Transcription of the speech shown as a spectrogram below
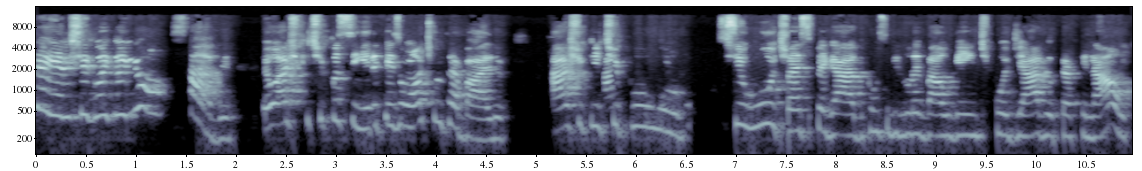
e aí ele chegou e ganhou, sabe? Eu acho que, tipo assim, ele fez um ótimo trabalho. Acho que, tipo, se o Wu tivesse pegado, conseguido levar alguém, tipo, odiável pra final,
